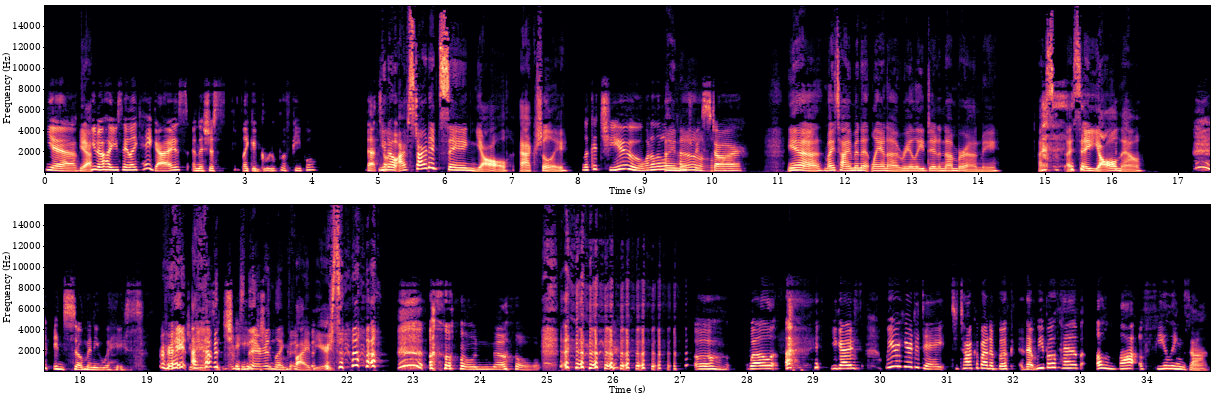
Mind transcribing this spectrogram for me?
Yeah. Yeah. You know how you say like, "Hey guys," and it's just like a group of people. That's you know, I've started saying y'all. Actually, look at you! What a little I country know. star. Yeah, my time in Atlanta really did a number on me. I, I say y'all now. In so many ways. Right? I haven't been there in like five years. oh no. oh, well, you guys, we are here today to talk about a book that we both have a lot of feelings on.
